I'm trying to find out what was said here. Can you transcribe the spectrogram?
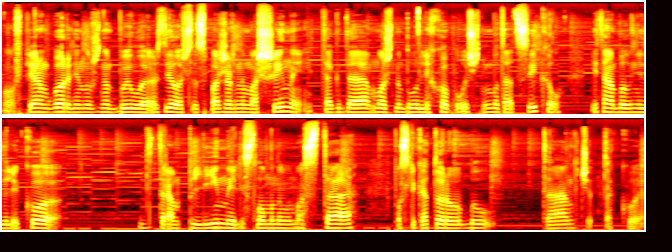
в первом городе нужно было сделать что-то с пожарной машиной. Тогда можно было легко получить мотоцикл. И там было недалеко до трамплина или сломанного моста, после которого был танк, что-то такое.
